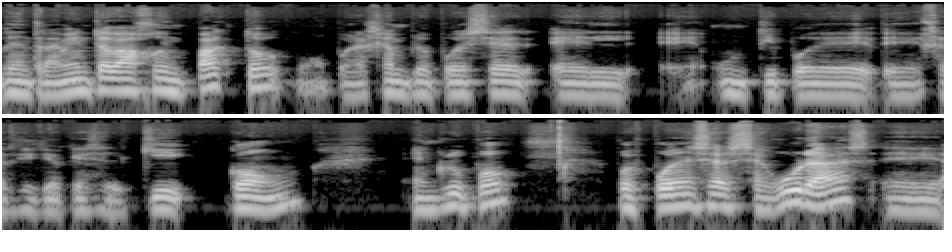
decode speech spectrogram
de entrenamiento de bajo impacto, como por ejemplo puede ser el, eh, un tipo de, ejercicio que es el Qigong en grupo, pues pueden ser seguras, eh,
